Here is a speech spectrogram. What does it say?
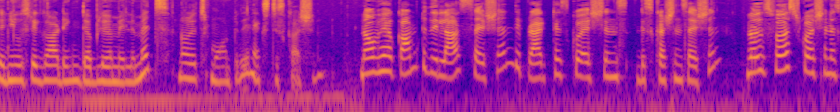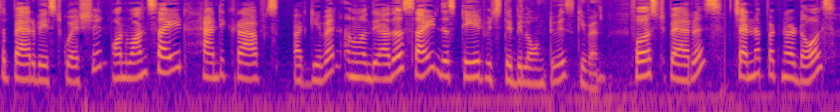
the news regarding WMA limits. Now let's move on to the next discussion. Now we have come to the last session, the practice questions discussion session. Now this first question is a pair based question. On one side, handicrafts are given and on the other side, the state which they belong to is given. First pair is Channapatna Dolls,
